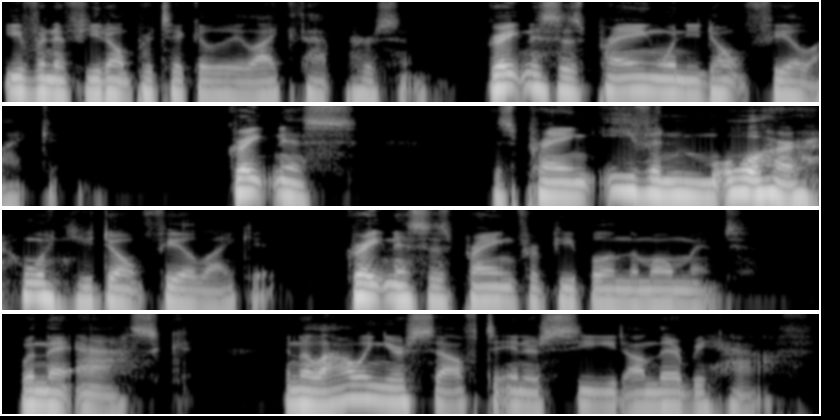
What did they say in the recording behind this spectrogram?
even if you don't particularly like that person. Greatness is praying when you don't feel like it. Greatness is praying even more when you don't feel like it. Greatness is praying for people in the moment when they ask and allowing yourself to intercede on their behalf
